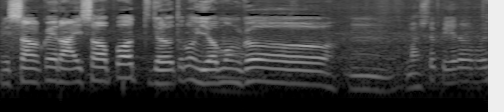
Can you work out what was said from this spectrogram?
Misal kowe ra iso apa dijaluk tulung ya monggo. Hmm. Maksud piro kowe?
